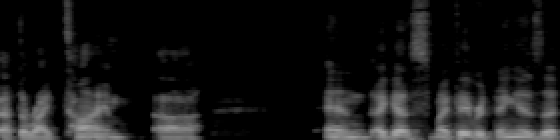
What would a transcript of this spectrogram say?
at the right time. Uh, and I guess my favorite thing is that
